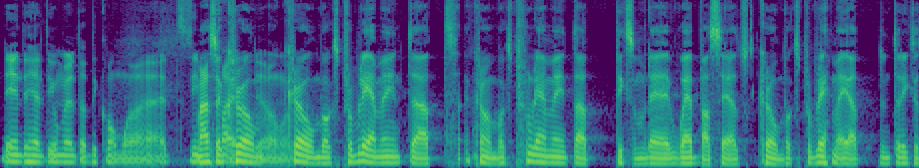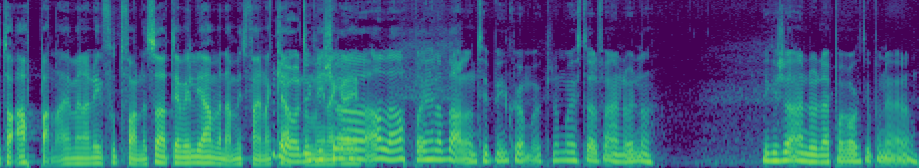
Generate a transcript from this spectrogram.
Det är inte helt omöjligt att det kommer ett Men alltså Chrome, Chromebox problem är ju inte att Chromebox problem är inte att liksom det är webbaserat. Chromebox problem är ju att du inte riktigt har apparna. Jag menar det är fortfarande så att jag vill ju använda mitt Final Cut Vadå, och du kan mina köra grejer. alla appar i hela världen typ i en Chromebook. De har ju stöd för Android nu. Du kan köra Android-appar rakt upp och ner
